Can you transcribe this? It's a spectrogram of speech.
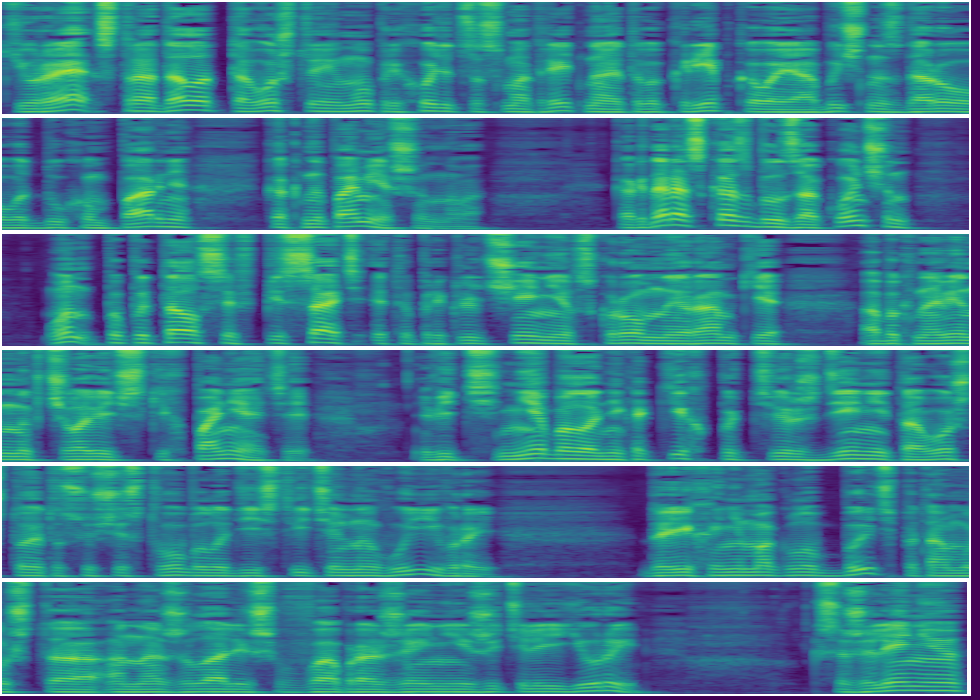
Кюре страдал от того, что ему приходится смотреть на этого крепкого и обычно здорового духом парня, как на помешанного. Когда рассказ был закончен, он попытался вписать это приключение в скромные рамки обыкновенных человеческих понятий, ведь не было никаких подтверждений того, что это существо было действительно Вуиврой, да их и не могло быть, потому что она жила лишь в воображении жителей Юры. К сожалению,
